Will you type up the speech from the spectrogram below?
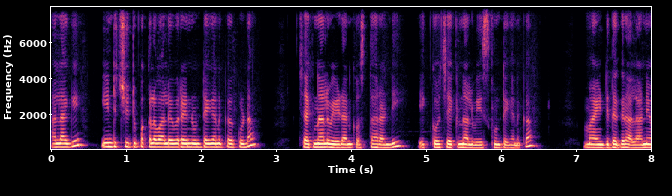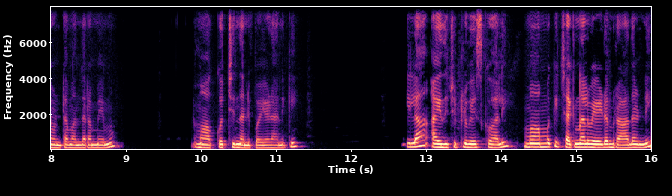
అలాగే ఇంటి చుట్టుపక్కల వాళ్ళు ఎవరైనా ఉంటే కనుక కూడా చకినాలు వేయడానికి వస్తారండి. ఎక్కువ చకినాలు వేసుకుంటే కనుక మా ఇంటి దగ్గర అలానే ఉంటాం అందరం మేము. మా అక్క వచ్చిందని పోయడానికి. ఇలా ఐదు చుట్లు వేసుకోవాలి. మా అమ్మకి చకినాలు వేయడం రాదండి.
